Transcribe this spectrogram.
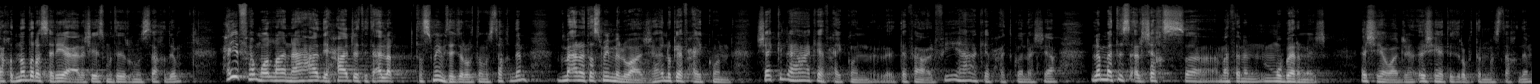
ياخذ نظرة سريعة على شيء اسمه تجربة المستخدم. حيفهم والله ان هذه حاجة تتعلق بتصميم تجربة المستخدم بمعنى تصميم الواجهة إنه كيف حيكون شكلها كيف حيكون التفاعل فيها كيف حتكون أشياء. لما تسأل شخص مثلا مبرمج إيش هي واجهة إيش هي تجربة المستخدم؟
